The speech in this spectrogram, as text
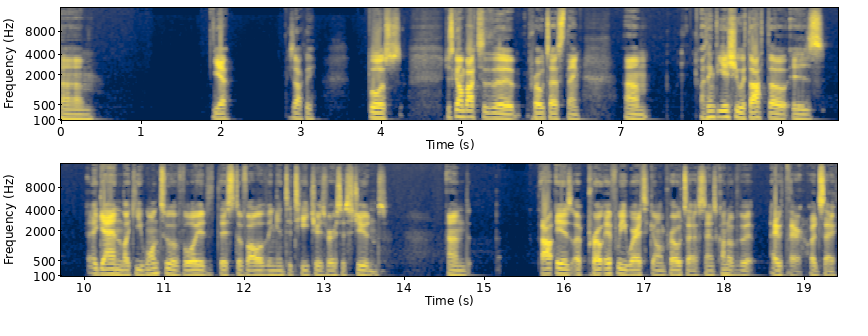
Um, yeah, exactly. But just going back to the protest thing, um, I think the issue with that though is again, like you want to avoid this devolving into teachers versus students, and that is a pro. If we were to go and protest, and it's kind of a bit out there, I'd say,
